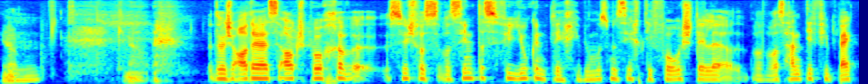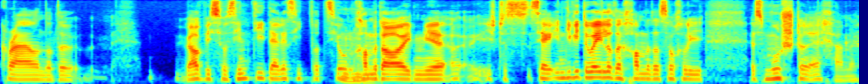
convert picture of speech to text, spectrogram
Ja. Mhm. Genau. Du hast ADS angesprochen. Sonst, was, was sind das für Jugendliche? Wie muss man sich die vorstellen? Was haben die für Background? Oder ja, wieso sind die in dieser Situation? Mhm. Kann man da irgendwie, ist das sehr individuell oder kann man da so ein, bisschen ein Muster erkennen?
